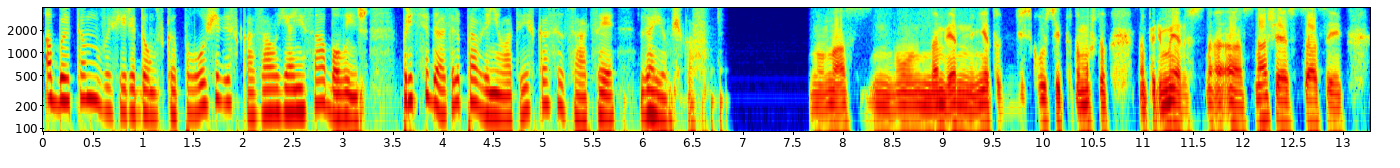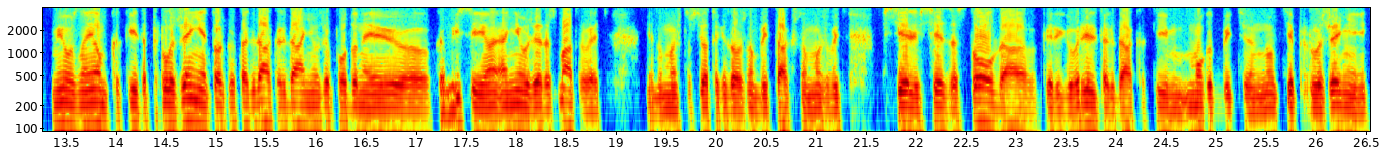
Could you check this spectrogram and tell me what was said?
Об этом в эфире Домской площади сказал Янис Аболинш, председатель правления Латвийской ассоциации заемщиков у нас, ну, наверное, нет дискуссий, потому что, например, с, а, с нашей ассоциацией мы узнаем какие-то предложения только тогда, когда они уже поданы э, комиссии, они уже рассматривают. Я думаю, что все-таки должно быть так, что, может быть, сели все за стол, да, переговорили тогда, какие могут быть, э, ну, те предложения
